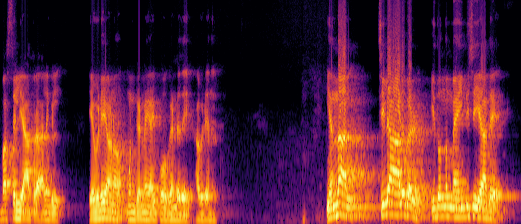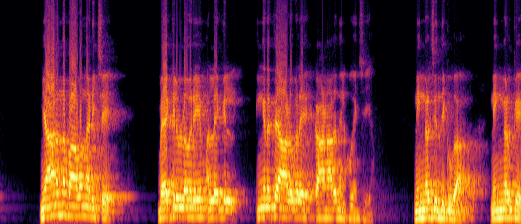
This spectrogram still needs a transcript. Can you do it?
ബസ്സിൽ യാത്ര അല്ലെങ്കിൽ എവിടെയാണോ മുൻഗണനയായി പോകേണ്ടത് അവിടെ നിൽക്കും. എന്നാൽ ചില ആളുകൾ ഇതൊന്നും മൈൻഡ് ചെയ്യാതെ ഞാനെന്ന ഭാവം നടിച്ച് ബാക്കിലുള്ളവരെയും അല്ലെങ്കിൽ ഇങ്ങനത്തെ ആളുകളെ കാണാതെ നിൽക്കുകയും ചെയ്യാം. നിങ്ങൾ ചിന്തിക്കുക നിങ്ങൾക്ക്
